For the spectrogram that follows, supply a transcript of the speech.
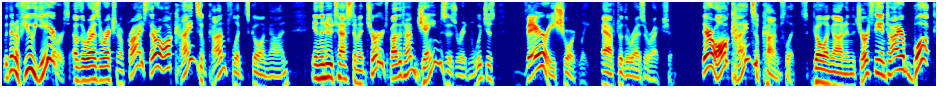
within a few years of the resurrection of Christ, there are all kinds of conflicts going on in the New Testament church by the time James is written, which is very shortly after the resurrection. There are all kinds of conflicts going on in the church. The entire book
